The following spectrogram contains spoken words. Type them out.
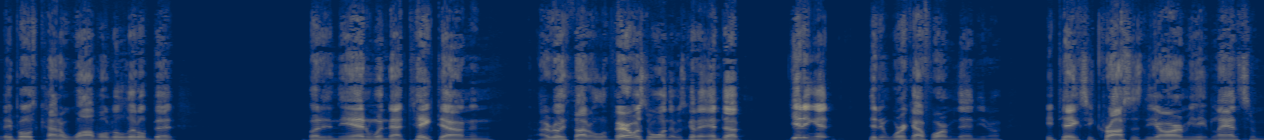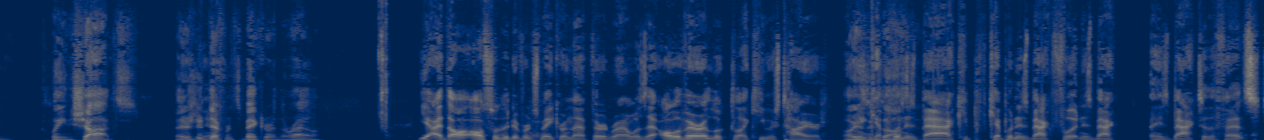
They both kind of wobbled a little bit, but in the end, when that takedown, and I really thought Oliveira was the one that was going to end up getting it, didn't work out for him. Then you know he takes, he crosses the arm, he lands some clean shots. There's your Yeah. difference maker in the round. Yeah, I thought also the difference maker in that third round was that Oliveira looked like he was tired. Oh, he's he kept putting his back. He kept putting his back foot and his back his back to the fence.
